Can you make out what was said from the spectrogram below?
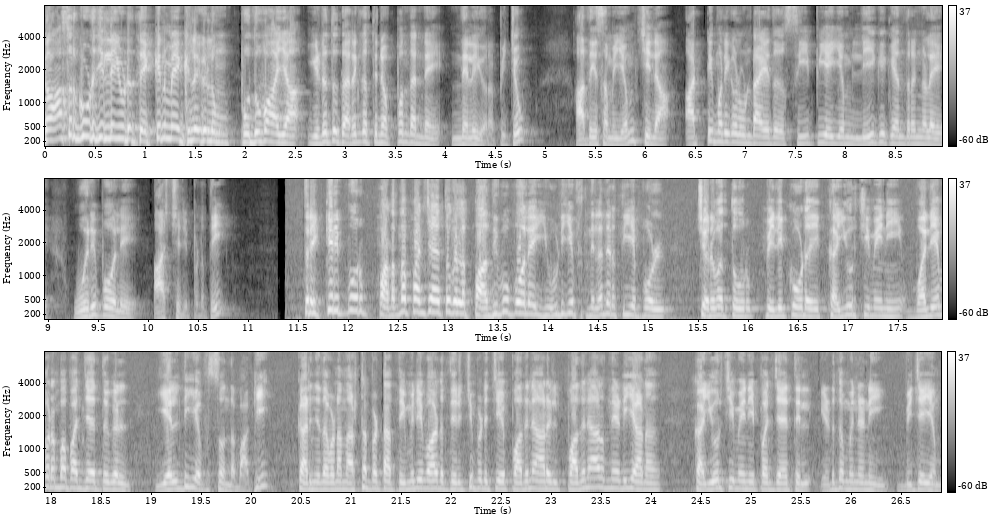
കാസർഗോഡ് ജില്ലയുടെ തെക്കൻ മേഖലകളും പൊതുവായ ഇടതു തരംഗത്തിനൊപ്പം തന്നെ നിലയുറപ്പിച്ചു. അതേസമയം ചില അട്ടിമറികളുണ്ടായത് C P I M league കേന്ദ്രങ്ങളെ ഒരുപോലെ ആശ്ചര്യപ്പെടുത്തി. തൃക്കരിപ്പൂർ പടന്ന പഞ്ചായത്തുകൾ പതിവ് പോലെ യു ഡി എഫ് നിലനിർത്തിയപ്പോൾ ചെറുവത്തൂർ പിലിക്കോട് കയ്യൂർ ചിമേനി വലിയപറമ്പ പഞ്ചായത്തുകൾ എൽ ഡി എഫ് സ്വന്തമാക്കി. കഴിഞ്ഞ തവണ നഷ്ടപ്പെട്ട തിമിരിവാർഡ് തിരിച്ചുപിടിച്ച് പതിനാറിൽ പതിനാറ് നേടിയാണ് കയ്യൂർ ചിമേനി പഞ്ചായത്തിൽ ഇടതുമുന്നണി വിജയം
